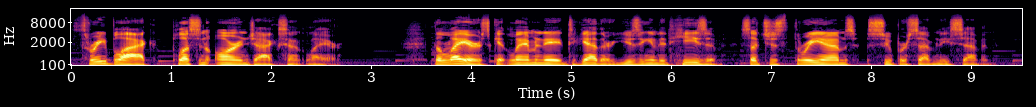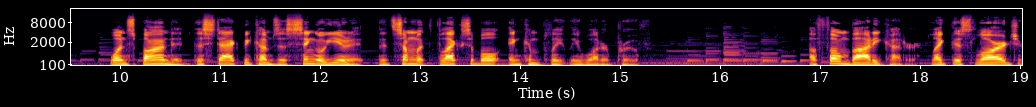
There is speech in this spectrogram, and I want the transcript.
three black plus an orange accent layer. The layers get laminated together using an adhesive such as 3M's Super 77. Once bonded, the stack becomes a single unit that's somewhat flexible and completely waterproof. A foam body cutter, like this large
